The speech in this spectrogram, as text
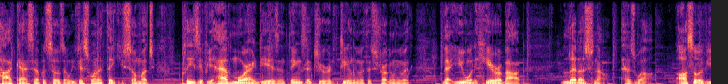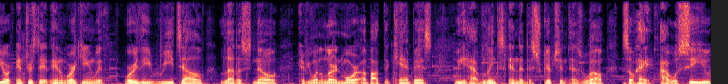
podcast episodes. And we just want to thank you so much. Please, if you have more ideas and things that you're dealing with or struggling with that you want to hear about, let us know as well. Also, if you're interested in working with Worthy Retail, let us know. If you want to learn more about the campus, we have links in the description as well. So, hey, I will see you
